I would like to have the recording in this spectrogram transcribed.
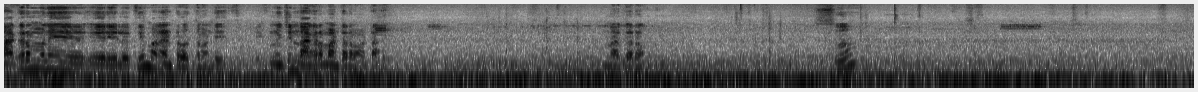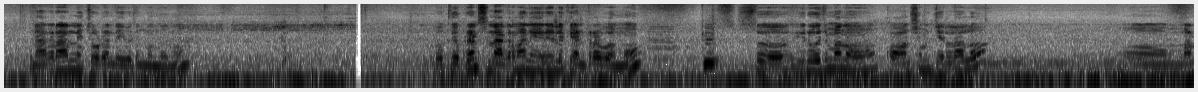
నగరం అనే ఏరియాలోకి మనం ఎంటర్ అవుతామండి. ఇక్కడ నుంచి నగరం అంటారన్నమాట. నగరం. సో నగరాన్ని చూడండి ఏ విధంగా ఉందను. ఓకే ఫ్రెండ్స్ నగరమైన ఏరియాలోకి ఎంటర్ అవ్వాము. సో ఈరోజు మనం కోనసీమ జిల్లాలో మన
